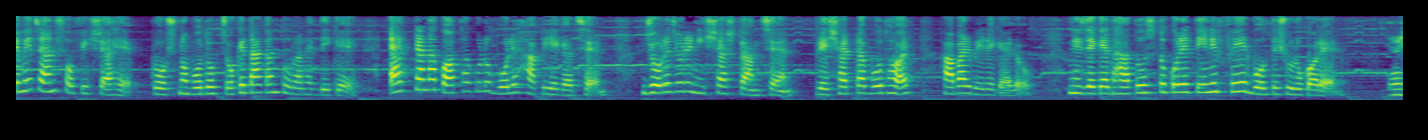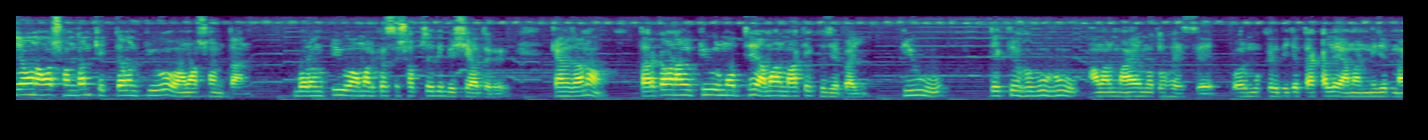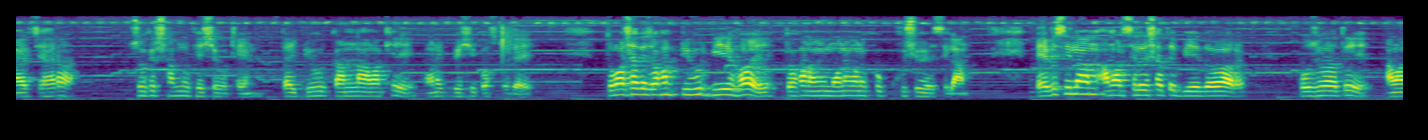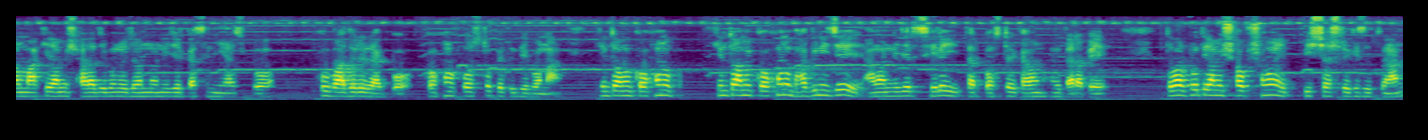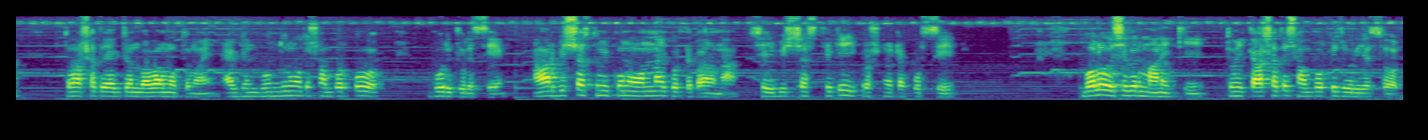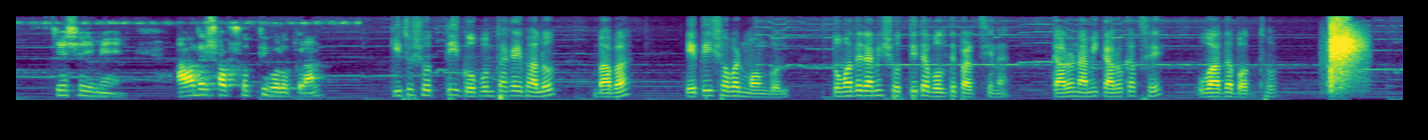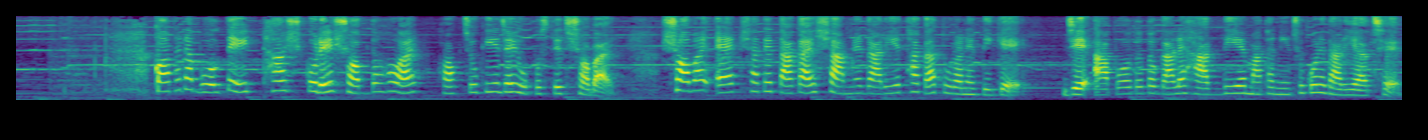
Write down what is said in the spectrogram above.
থেমে যান শফিক সাহেব। প্রশ্নবোধক চোখে তাকান তুরানের দিকে। একটানা কথাগুলো বলে হাঁপিয়ে গেছেন। জোরে জোরে নিঃশ্বাস টানছেন। প্রেশারটা বোধ হয় আবার বেড়ে গেল। নিজেকে ধাতস্থ করে তিনি ফের বলতে শুরু করেন। তুমি যেমন আমার সন্তান, ঠিক তেমন প্রিয় আমার সন্তান। বরং প্রিয় আমার কাছে সবচাইতে বেশি আদরের। কেন জানো? তার কারণ আমি পিউর মধ্যে আমার মাকে খুঁজে পাই। পিউ দেখতে হুবহু আমার মায়ের মতো হয়েছে। ওর মুখের দিকে তাকালে আমার নিজের মায়ের চেহারা চোখের সামনে ভেসে ওঠে। তাই পিহুর কান্না আমাকে অনেক বেশি কষ্ট দেয়। তোমার সাথে যখন পিহুর বিয়ে হয়, তখন আমি মনে মনে খুব খুশি হয়েছিলাম। ভেবেছিলাম আমার ছেলের সাথে বিয়ে দেওয়ার অজুহাতে আমার মাকে আমি সারা জীবনের জন্য নিজের কাছে নিয়ে আসব, খুব আদরে রাখব, কখনো কষ্ট পেতে দেব না। কিন্তু আমি কখনো, কিন্তু আমি কখনো ভাবিনি যে আমার নিজের ছেলেই তার কষ্টের কারণ হয়ে দাঁড়াবে। তোমার প্রতি আমি সব সময় বিশ্বাস রেখেছি প্রাণ তোমার সাথে একজন বাবার মতো নয়, একজন বন্ধুর মতো সম্পর্ক গড়ে তুলেছে। আমার বিশ্বাস তুমি কোনো অন্যায় করতে পারো না, সেই বিশ্বাস থেকেই প্রশ্নটা করছি। বলো, এসবের মানে কি? তুমি কার সাথে সম্পর্কে জড়িয়েছ? কে সেই মেয়ে? আমাদের সব সত্যি বলো তোরান কিছু সত্যি গোপন থাকাই ভালো, বাবা। এতেই সবার মঙ্গল। তোমাদের আমি সত্যিটা বলতে পারছি না, কারণ আমি কারও কাছে ওয়াদাবদ্ধ। কথাটা বলতেই ঠাস করে শব্দ হওয়ায় হকচকিয়ে যায় উপস্থিত সবাই। সবাই একসাথে তাকায় সামনে দাঁড়িয়ে থাকা তুরানের দিকে। যে আপাতত গালে হাত দিয়ে মাথা নিচু করে দাঁড়িয়ে আছে।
